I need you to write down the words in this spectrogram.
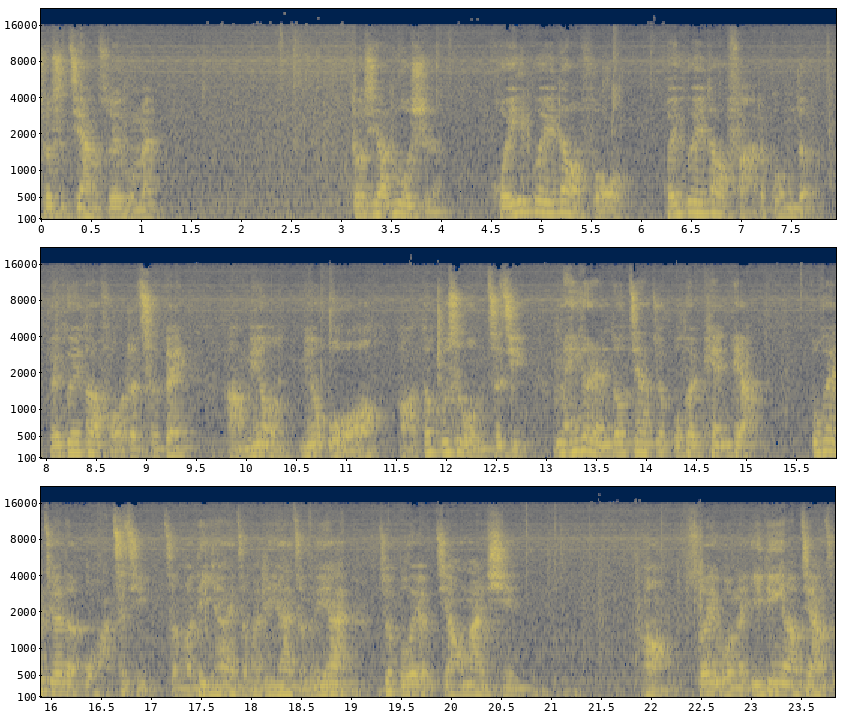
就是这样，所以我们都是要落实，回归到佛。回归到法的功德，回归到佛的慈悲，啊，没有没有我啊，都不是我们自己，每一个人都这样就不会偏掉，不会觉得哇自己怎么厉害怎么厉害怎么厉害，就不会有骄慢心，哦，所以我们一定要这样子。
